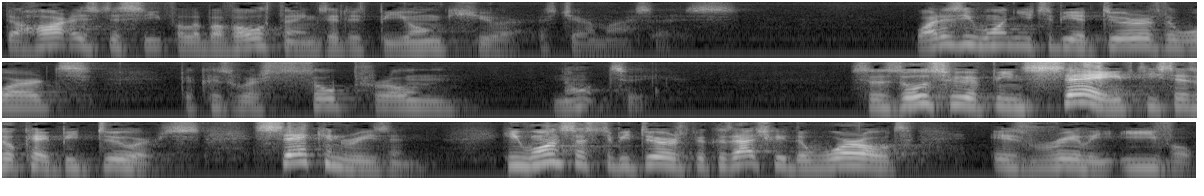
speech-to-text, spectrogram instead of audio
the heart is deceitful above all things, it is beyond cure, as Jeremiah says. Why does he want you to be a doer of the words? Because we're so prone not to. So, as those who have been saved, he says, okay, be doers. Second reason, he wants us to be doers because actually the world is really evil.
